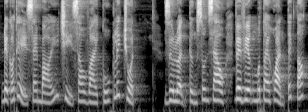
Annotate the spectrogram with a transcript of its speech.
để có thể xem bói chỉ sau vài cú click chuột. Dư luận từng xôn xao về việc một tài khoản TikTok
